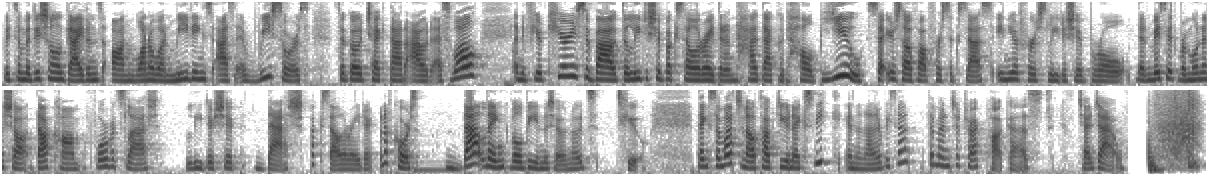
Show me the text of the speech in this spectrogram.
with some additional guidance on one on one meetings as a resource. So go check that out as well. And if you're curious about the Leadership Accelerator and how that could help you set yourself up for success in your first leadership role, then visit ramonashaw.com forward slash leadership dash accelerator. And of course, that link will be in the show notes too. Thanks so much. And I'll talk to you next week in another episode, the Manager Track podcast. Ciao, ciao.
